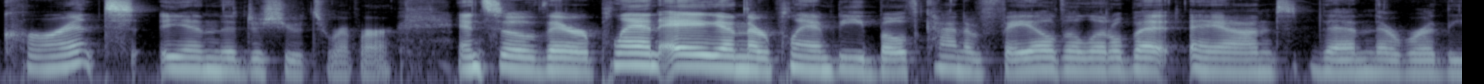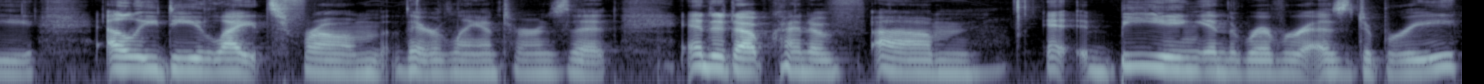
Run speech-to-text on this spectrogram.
current in the Deschutes River. And so their plan A and their plan B both kind of failed a little bit. And then there were the LED lights from their lanterns that ended up kind of um, being in the river as debris.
